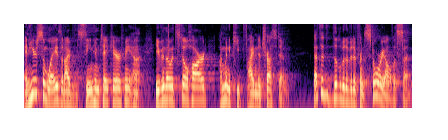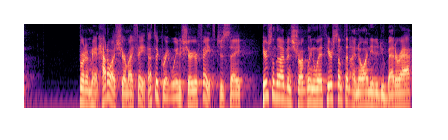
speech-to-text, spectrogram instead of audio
And here's some ways that I've seen Him take care of me. And I, even though it's still hard, I'm going to keep fighting to trust Him. That's a little bit of a different story all of a sudden. Man, how do I share my faith? That's a great way to share your faith. Just say, here's something I've been struggling with. Here's something I know I need to do better at.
